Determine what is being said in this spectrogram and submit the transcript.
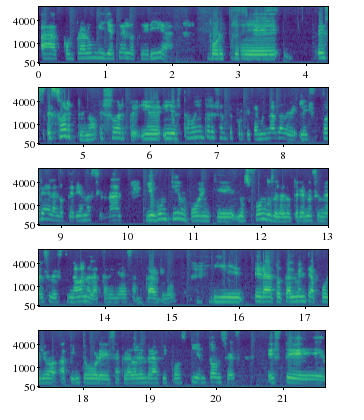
a comprar un billete de lotería, porque es, suerte, ¿no? Es suerte. Y, está muy interesante porque también habla de la historia de la Lotería Nacional. Y hubo un tiempo en que los fondos de la Lotería Nacional se destinaban a la Academia de San Carlos y era totalmente apoyo a, pintores, a creadores gráficos. Y entonces, este,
